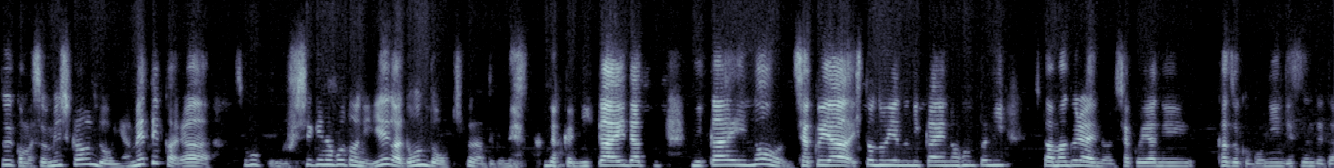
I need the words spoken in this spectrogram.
というか、まあ、そう民主化運動をやめてから、すごく不思議なことに家がどんどん大きくなっていくんです。なんか2階だ、2階の借家、人の家の2階の本当に玉ぐらいの借家に家族5人で住んでた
